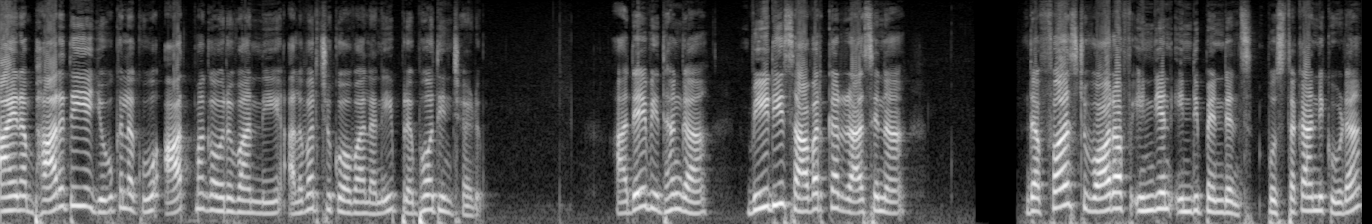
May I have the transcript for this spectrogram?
ఆయన భారతీయ యువకులకు ఆత్మగౌరవాన్ని అలవర్చుకోవాలని ప్రబోధించాడు. అదేవిధంగా విడి సావర్కర్ రాసిన the first war of Indian independence పుస్తకాన్ని కూడా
